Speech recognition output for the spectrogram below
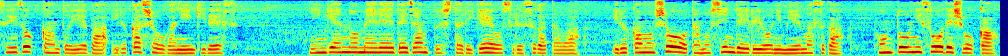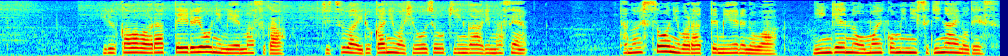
水族館といえばイルカショーが人気です。人間の命令でジャンプしたり芸をする姿は、イルカもショーを楽しんでいるように見えますが、本当にそうでしょうか？イルカは笑っているように見えますが、実はイルカには表情筋がありません。楽しそうに笑って見えるのは人間の思い込みに過ぎないのです。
